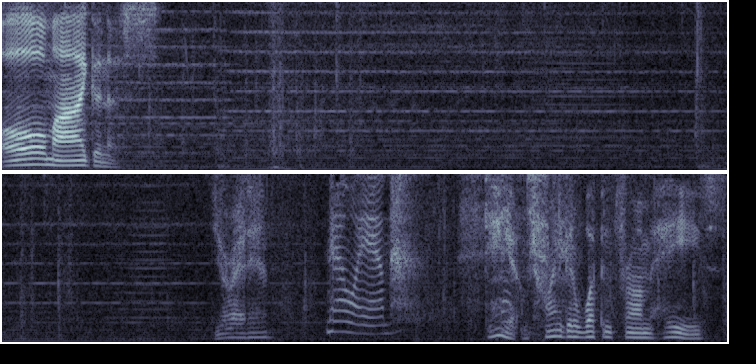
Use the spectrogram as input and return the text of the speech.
Oh my goodness. You right, Ann? Now I am. Dang it, I'm trying to get a weapon from Hayes.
